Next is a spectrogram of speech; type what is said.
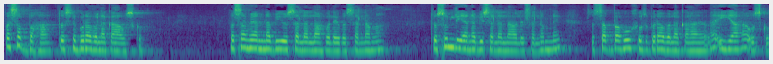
پسب بہا تو اس نے برا بلا کہا اس کو۔ پسم نبی صلی اللہ علیہ وسلم۔ تو سن لیا نبی صلی اللہ علیہ وسلم نے، تو سب بہو اس برا بلا کہا اس کو۔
